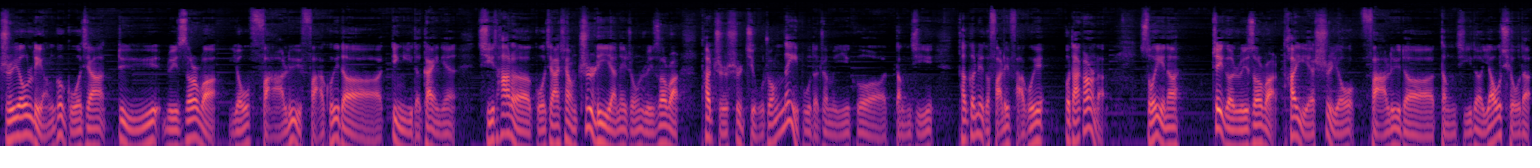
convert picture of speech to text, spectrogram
只有两个国家对于 Reserva 有法律法规的定义的概念，其他的国家像智利啊那种 Reserva，它只是酒庄内部的这么一个等级，它跟这个法律法规不搭杠的。所以呢，这个 Reserva 它也是有法律的等级的要求的。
